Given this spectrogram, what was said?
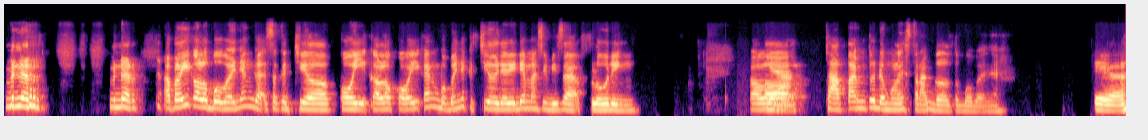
Bener, bener. Apalagi kalau bobanya nggak sekecil koi. Kalau koi kan bobanya kecil, jadi dia masih bisa floating. Kalau yeah. chat time tuh udah mulai struggle tuh bobanya. Iya. Yeah.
